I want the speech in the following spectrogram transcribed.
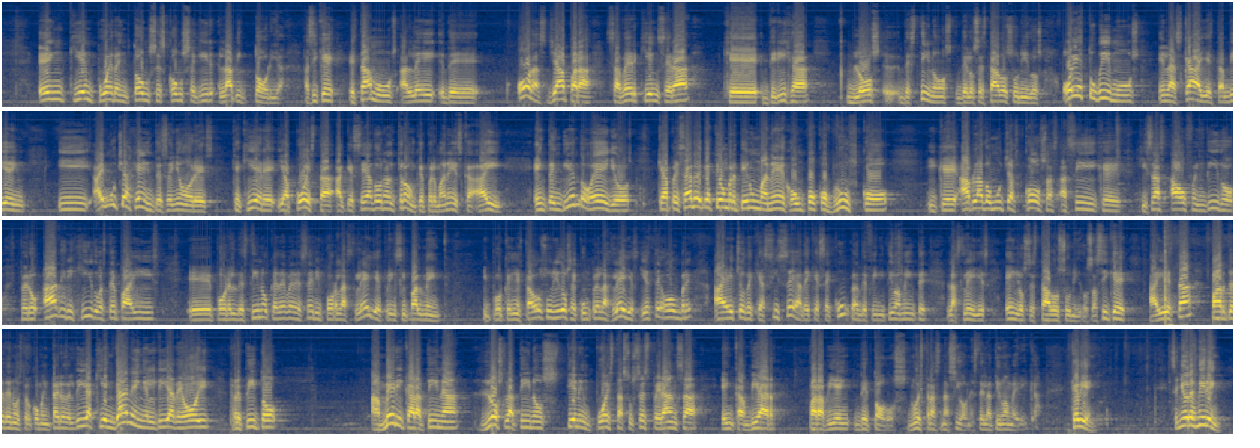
en quien pueda entonces conseguir la victoria. Así que estamos a ley de horas ya para saber quién será que dirija los eh, destinos de los Estados Unidos. Hoy estuvimos en las calles también y hay mucha gente, señores, que quiere y apuesta a que sea Donald Trump que permanezca ahí, entendiendo ellos que a pesar de que este hombre tiene un manejo un poco brusco, y que ha hablado muchas cosas así que quizás ha ofendido, pero ha dirigido este país eh, por el destino que debe de ser y por las leyes principalmente. Y porque en Estados Unidos se cumplen las leyes y este hombre ha hecho de que así sea, de que se cumplan definitivamente las leyes en los Estados Unidos. Así que ahí está parte de nuestro comentario del día. Quien gane en el día de hoy, repito, América Latina los latinos tienen puesta sus esperanzas en cambiar para bien de todos, nuestras naciones de Latinoamérica. Qué bien. Señores, miren,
